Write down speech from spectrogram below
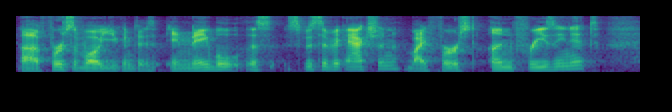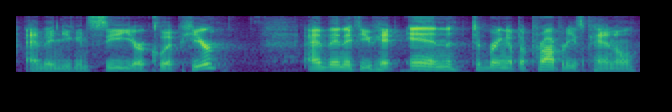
uh, first of all, you can enable this specific action by first unfreezing it, and then you can see your clip here. And then if you hit N to bring up the properties panel,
